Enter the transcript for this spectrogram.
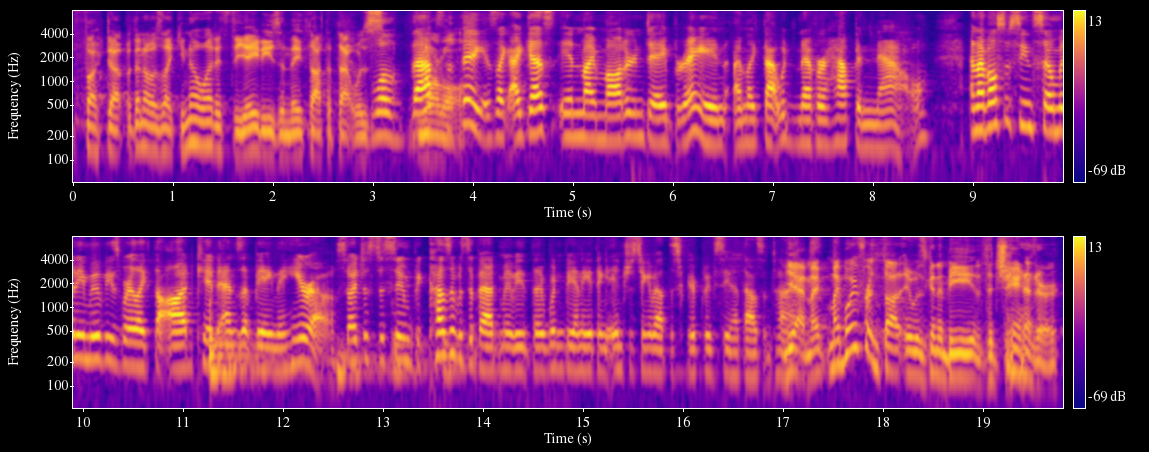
fucked up. But then I was like, you know what? It's the '80s, and they thought that that was Well, that's normal. the thing. Is like I guess in my modern day brain, I'm like that would never happen now. And I've also seen so many movies where like the odd kid ends up being the hero. So I just assumed because it was a bad movie, there wouldn't be anything interesting about the script we've seen a thousand times. Yeah, my, my boyfriend thought it was going to be the janitor,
